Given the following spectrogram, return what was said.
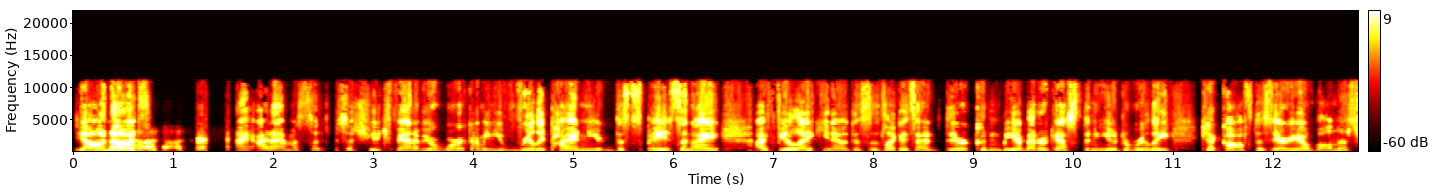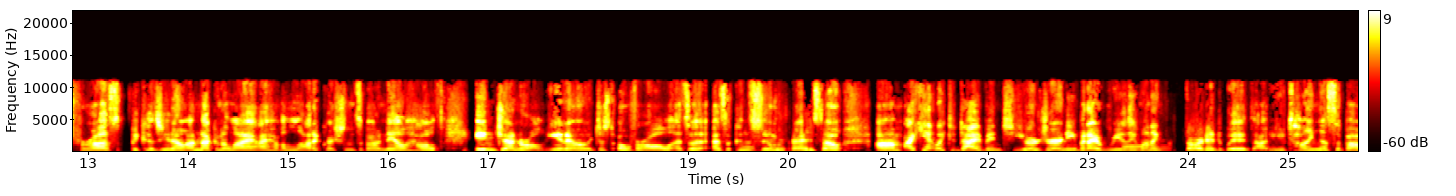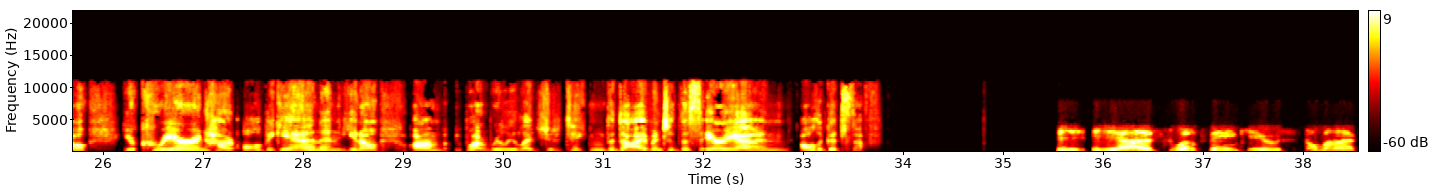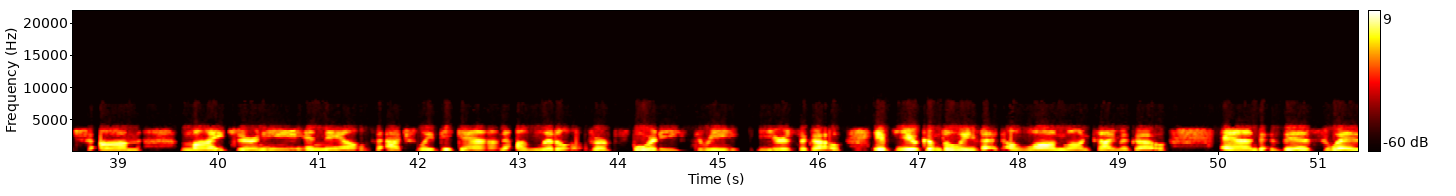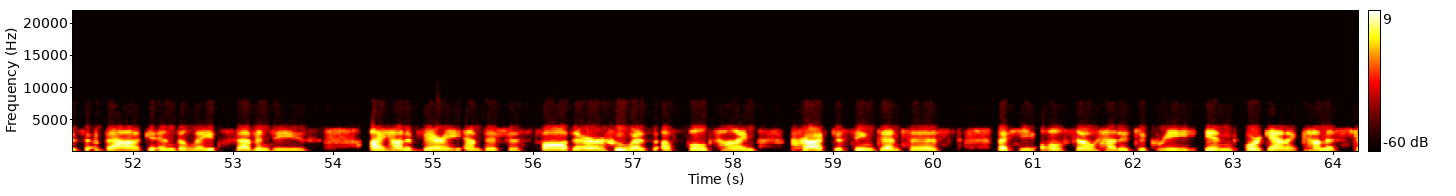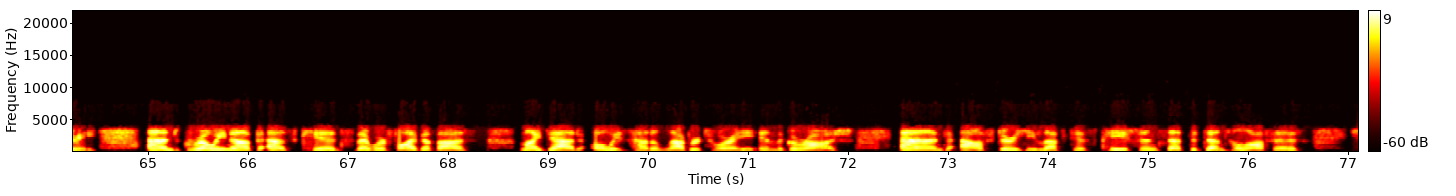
Yo, no, it's I, and I'm a such, such huge fan of your work. I mean, you've really pioneered the space, and I I feel like you know this is like I said, there couldn't be a better guest than you to really kick off this area of wellness for us. Because you know, I'm not going to lie, I have a lot of questions about nail health in general. You know, just overall as a as a consumer, and so um, I can't wait to dive into your journey. But I really want to get started with uh, you telling us about your career and how it all began, and you know, um, what really led you to taking the dive into this area and all the good stuff. Yes, well, thank you so much. Um, my journey in nails actually began a little over 43 years ago, if you can believe it, a long, long time ago. And this was back in the late 70s. I had a very ambitious father who was a full time practicing dentist but he also had a degree in organic chemistry. And growing up as kids, there were five of us. My dad always had a laboratory in the garage. And after he left his patients at the dental office,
